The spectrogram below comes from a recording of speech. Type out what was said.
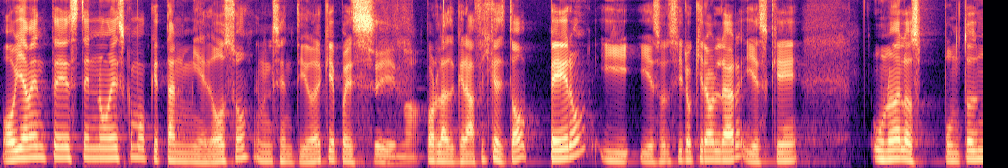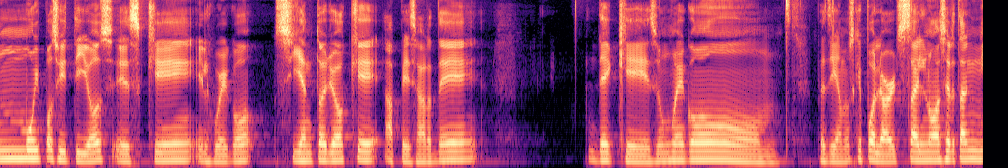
Obviamente este no es como que tan miedoso, en el sentido de que, pues, sí, no. por las gráficas y todo, pero, y, y eso sí lo quiero hablar, y es que uno de los puntos muy positivos es que el juego, siento yo que a pesar de, de que es un juego pues digamos que Polar Style no va a ser tan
